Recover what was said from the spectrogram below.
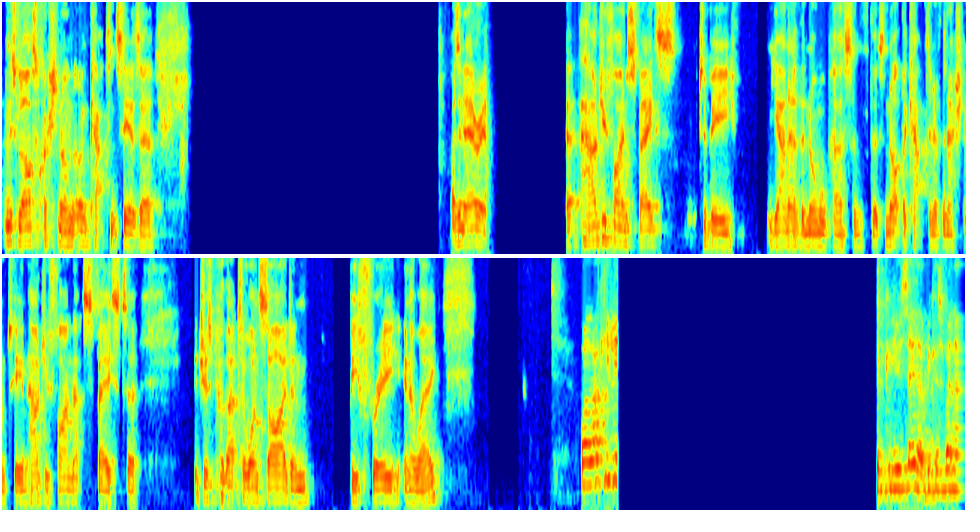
And this last question on, on captaincy as a as an area how do you find space to be Janne, the normal person that's not the captain of the national team? How do you find that space to just put that to one side and be free in a way? Well, luckily, you say that because when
